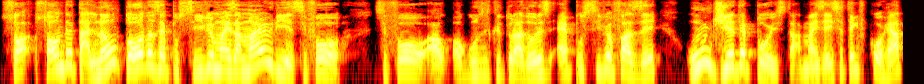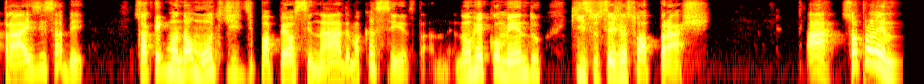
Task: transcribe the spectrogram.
Só, só um detalhe, não todas é possível, mas a maioria, se for se for alguns escrituradores, é possível fazer um dia depois, tá? Mas aí você tem que correr atrás e saber. Só que tem que mandar um monte de, de papel assinado, é uma canseira, tá? Não recomendo que isso seja sua praxe. Ah, só para lembrar.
